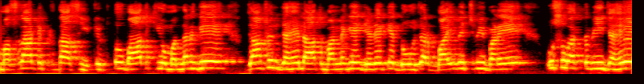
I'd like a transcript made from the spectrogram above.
ਮਸਲਾ ਟਿਕਟ ਦਾ ਸੀ ਟਿਕਟ ਤੋਂ ਬਾਅਦ ਕੀ ਉਹ ਮੰਨਣਗੇ ਜਾਂ ਫਿਰ ਜਹੇ ਹਾਲਾਤ ਬਣਨਗੇ ਜਿਹੜੇ ਕਿ 2022 ਵਿੱਚ ਵੀ ਬਣੇ ਉਸ ਵਕਤ ਵੀ ਜਹੇ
